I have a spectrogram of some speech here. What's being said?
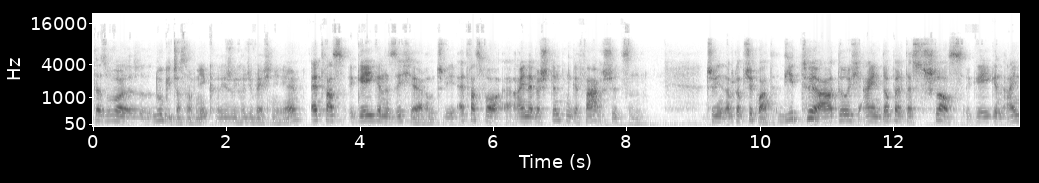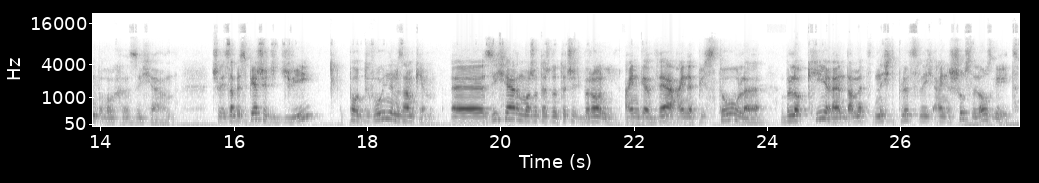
to jest długi czasownik, jeżeli chodzi o wyjaśnienie. Etwas gegen sichern, czyli etwas vor einer bestimmten Gefahr schützen. Czyli na przykład przykład. Die Tür durch ein doppeltes Schloss gegen Einbruch sichern. Czyli zabezpieczyć drzwi podwójnym zamkiem. E, sichern może też dotyczyć broni. Ein Gewehr, eine Pistole blockieren, damit nicht plötzlich ein Schuss losgeht.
